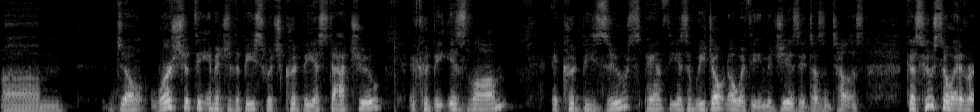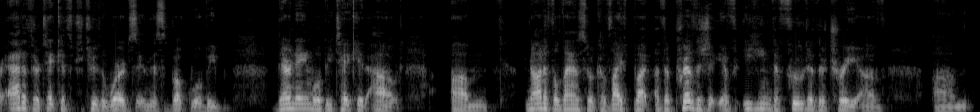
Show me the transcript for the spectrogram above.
Um, don't worship the image of the beast, which could be a statue. It could be Islam. It could be Zeus, pantheism. We don't know what the image is. It doesn't tell us. Because whosoever addeth or taketh to the words in this book will be, their name will be taken out, um, not of the Lamb's Book of Life, but of the privilege of eating the fruit of the tree of um,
